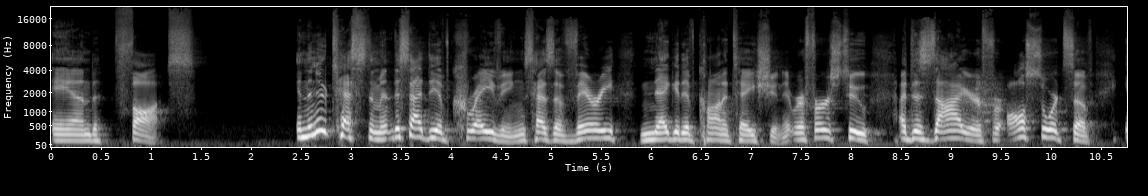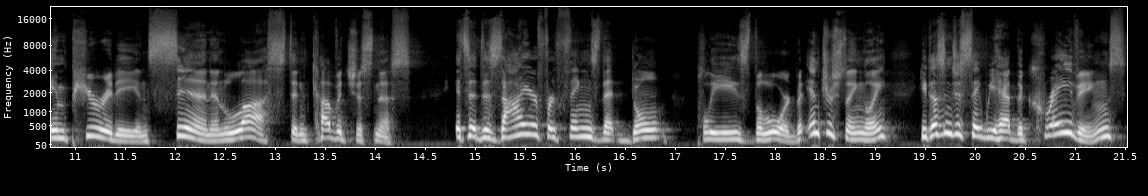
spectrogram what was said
and thoughts. In the New Testament, this idea of cravings has a very negative connotation. It refers to a desire for all sorts of impurity and sin and lust and covetousness. It's a desire for things that don't please the Lord. But interestingly, he doesn't just say we had the cravings,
